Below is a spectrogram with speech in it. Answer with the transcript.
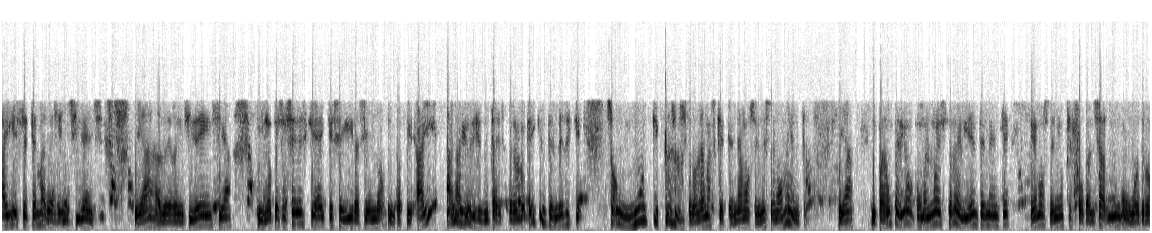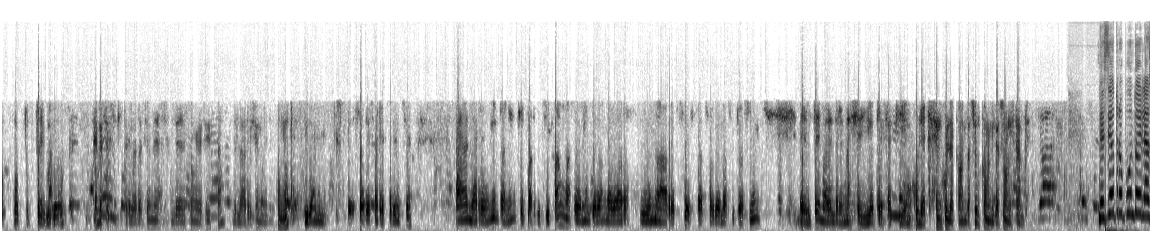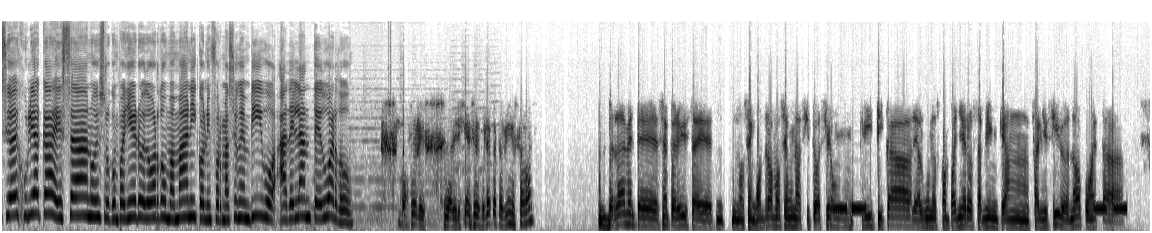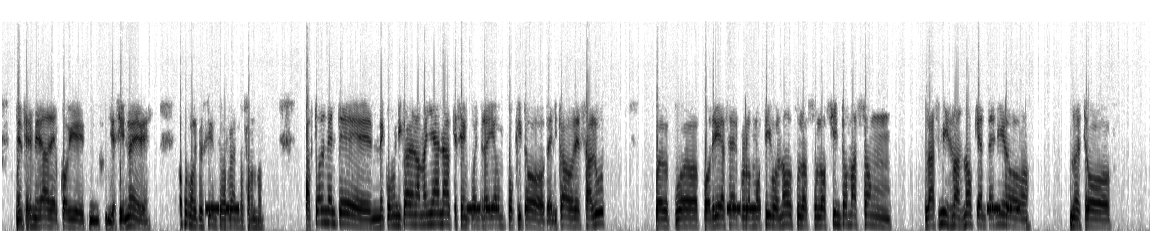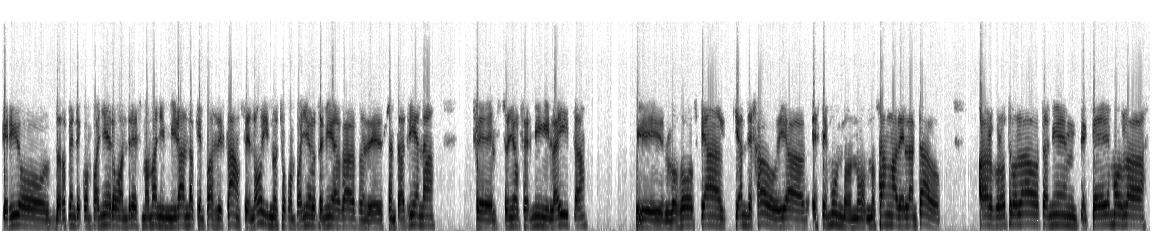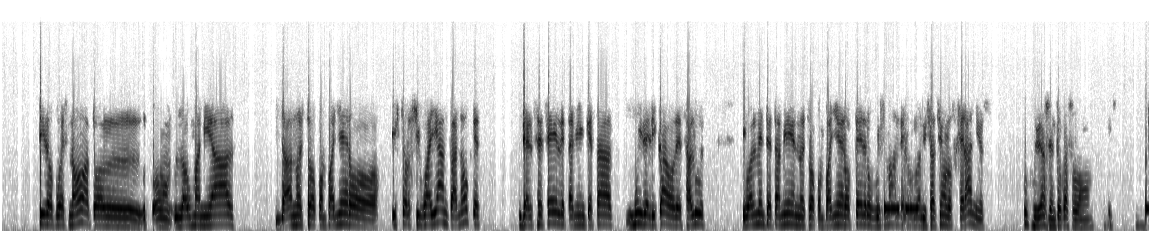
Hay este tema de reincidencia, ya, de reincidencia, y lo que sucede es que hay que seguir haciendo Ahí han habido dificultades, pero lo que hay que entender es que son múltiples los problemas que tenemos en este momento, ya, y para un periodo como el nuestro, evidentemente, hemos tenido que focalizar uno u otro otro tema, ¿no? Declaraciones del congresista de la región. De a esa referencia a la reunión también que participan. Más adelante van a dar una respuesta sobre la situación, el tema del drenaje y otros aquí en Juliaca. En Juliaca, Onda Sur, comunicación al instante. Desde otro punto de la ciudad de Juliaca está nuestro compañero Eduardo Mamani con la información en vivo. Adelante, Eduardo. la dirigencia de Juliaca también estaba. Verdaderamente, señor periodista, eh, nos encontramos en una situación crítica de algunos compañeros también que han fallecido, ¿no? Con esta enfermedad del COVID-19. con el presidente Orlando Fernando? Actualmente me comunicaba en la mañana que se encuentra ya un poquito delicado de salud. Podría ser por los motivos, ¿no? Los, los síntomas son las mismas, ¿no? Que han tenido nuestro querido, de repente, compañero Andrés Mamani Miranda, que en paz descanse, ¿no? Y nuestro compañero también acá de Santa Adriana, el señor Fermín Ilaita, y los dos que han, que han dejado ya este mundo, no, nos han adelantado. Ahora, por otro lado, también queremos la pido pues no a toda la humanidad, a nuestro compañero Víctor Siguayanca, ¿no? Que del CCL también que está muy delicado de salud. Igualmente también nuestro compañero Pedro Guzmán de la organización Los Geranios. cuidas en tu caso?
